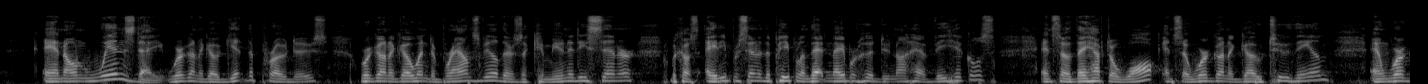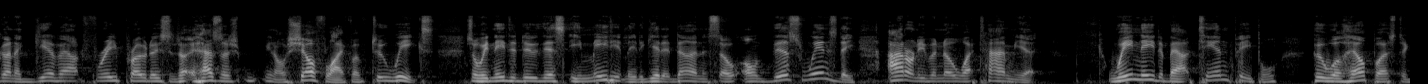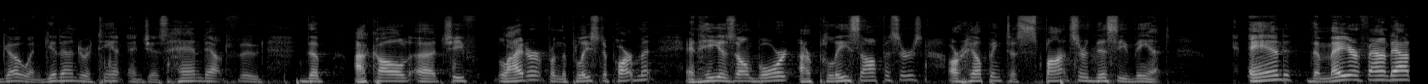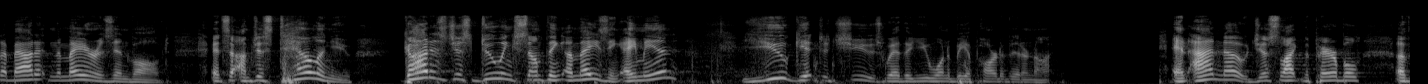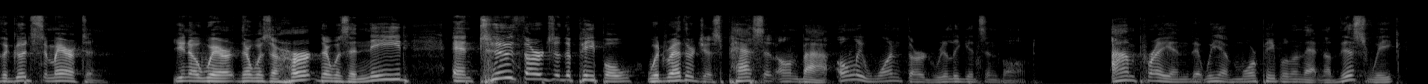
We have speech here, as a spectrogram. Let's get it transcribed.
And on Wednesday, we're going to go get the produce. We're going to go into Brownsville. There's a community center because 80% of the people in that neighborhood do not have vehicles. And so they have to walk. And so we're going to go to them and we're going to give out free produce. It has a you know, shelf life of two weeks. So we need to do this immediately to get it done. And so on this Wednesday, I don't even know what time yet. We need about 10 people who will help us to go and get under a tent and just hand out food. The, I called uh, Chief Lyter from the police department, and he is on board. Our police officers are helping to sponsor this event. And the mayor found out about it, and the mayor is involved. And so I'm just telling you, God is just doing something amazing. Amen? You get to choose whether you want to be a part of it or not. And I know, just like the parable of the Good Samaritan, you know, where there was a hurt, there was a need, and two thirds of the people would rather just pass it on by. Only one third really gets involved. I'm praying that we have more people than that. Now, this week,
